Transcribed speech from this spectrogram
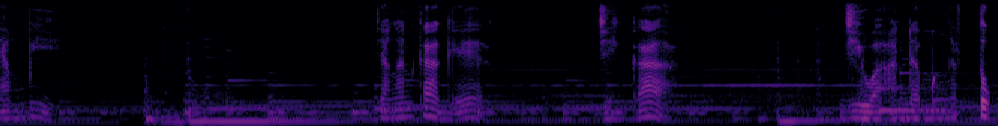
nyambi, jangan kaget jika jiwa Anda mengetuk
